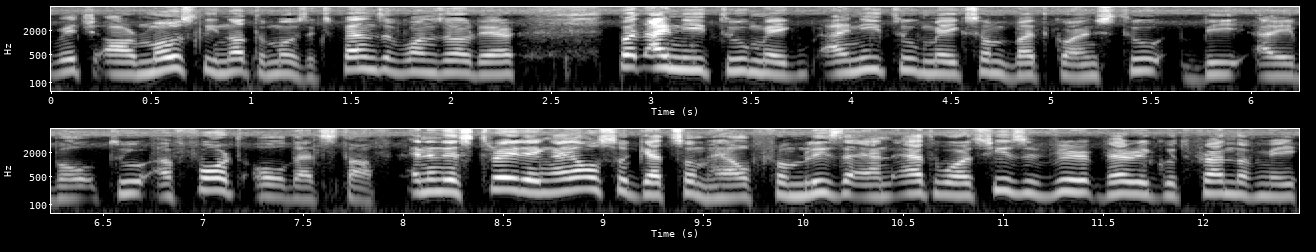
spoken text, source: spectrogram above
which are mostly not the most expensive ones out there but I need to make I need to make some bitcoins to be able to afford all that stuff. And in this trading I also get some help from Lisa N Edwards. She's a very, very good friend of me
